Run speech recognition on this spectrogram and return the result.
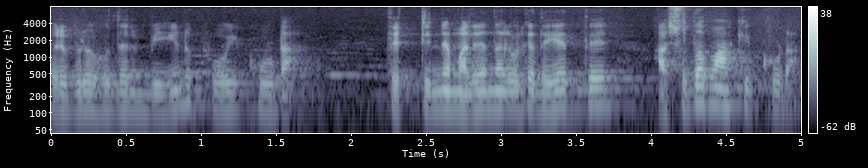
ഒരു പുരോഹിതൻ വീണ് പോയിക്കൂടാ. തെറ്റിന്റെ മലിനതകൾക്ക് ദേഹത്തെ അശുദ്ധമാക്കിക്കൂടാ.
